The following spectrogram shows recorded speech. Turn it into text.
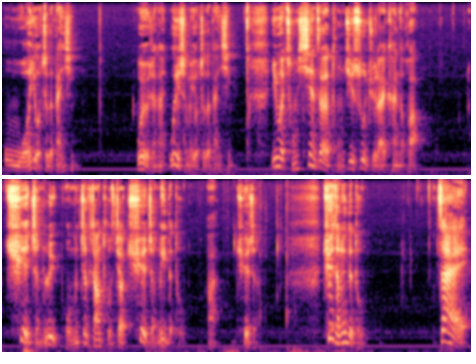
我有这个担心，我有这担，为什么有这个担心？因为从现在的统计数据来看的话，确诊率，我们这张图是叫确诊率的图啊，确诊，确诊率的图，在。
